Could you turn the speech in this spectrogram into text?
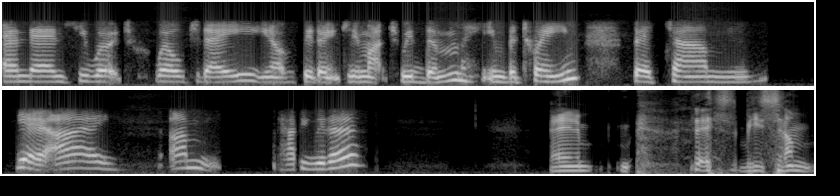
And then she worked well today. You know, obviously don't do much with them in between, but um, yeah, I I'm happy with her. And there's be some.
